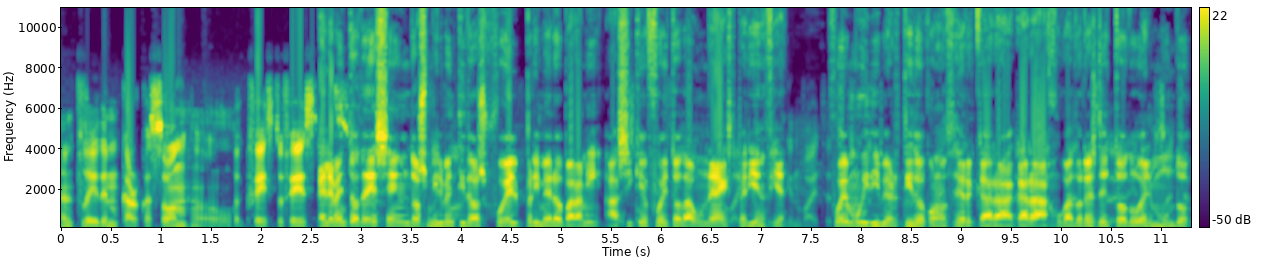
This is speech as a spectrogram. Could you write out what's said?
and play them Carcassonne uh, like face to face. El evento de Essen 2022 fue el primero para mí, así que fue toda una experiencia. Fue muy divertido conocer cara a cara a jugadores de todo el mundo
